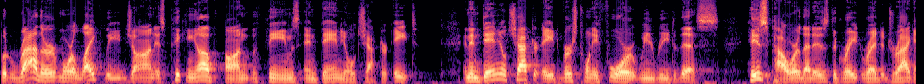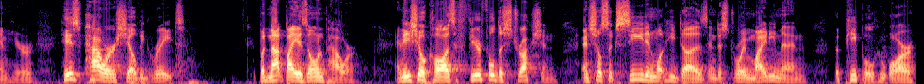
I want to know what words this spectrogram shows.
but rather, more likely, John is picking up on the themes in Daniel chapter 8. And in Daniel chapter 8, verse 24, we read this His power, that is the great red dragon here, his power shall be great, but not by his own power. And he shall cause fearful destruction, and shall succeed in what he does, and destroy mighty men, the people who are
